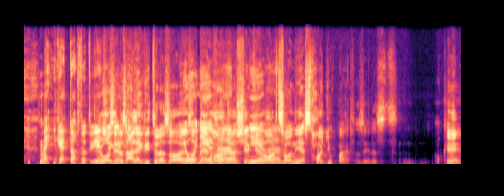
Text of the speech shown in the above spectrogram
melyiket tartott hülyeséget? Jó, azért az Allegri-től ez a, Jó, ez a benmaradásért kell harcolni, ezt hagyjuk már, azért ezt oké. Okay.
